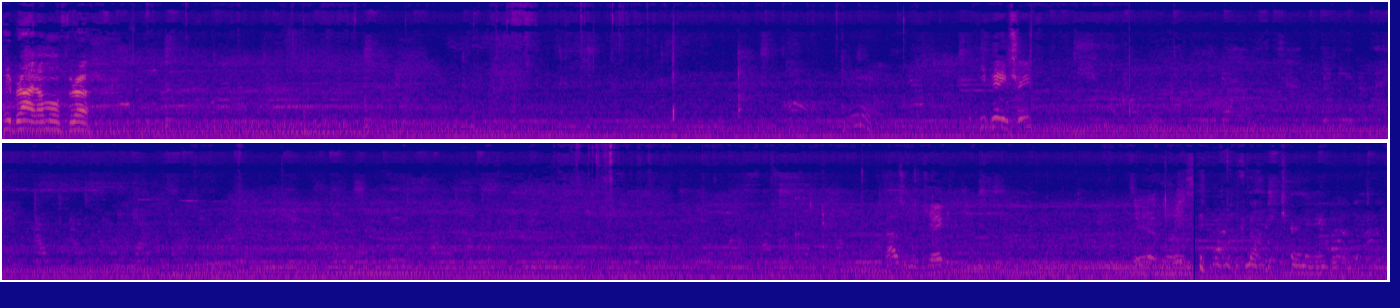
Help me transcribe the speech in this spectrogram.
Hey, Bryan, I'm gonna throw. Keep hitting trees. That was a good kick. it's not turning and going down.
